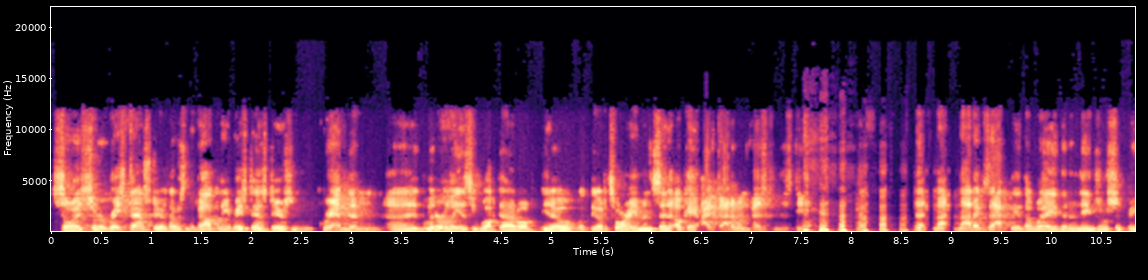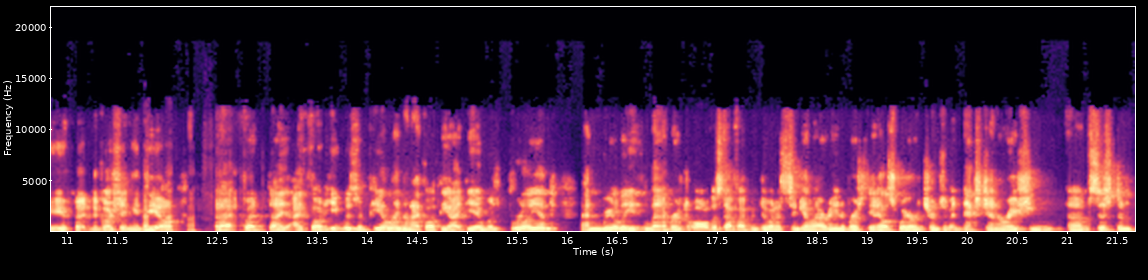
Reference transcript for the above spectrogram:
So I sort of raced downstairs. I was in the balcony, raced downstairs and grabbed him uh, literally as he walked out, you know, with the auditorium and said, "Okay, I've got to invest in this deal." not, not, exactly the way that an angel should be negotiating a deal, but I, but I, I, thought he was appealing, and I thought the idea was brilliant, and really leveraged all the stuff I've been doing at Singularity University and elsewhere in terms of a next generation um, system.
